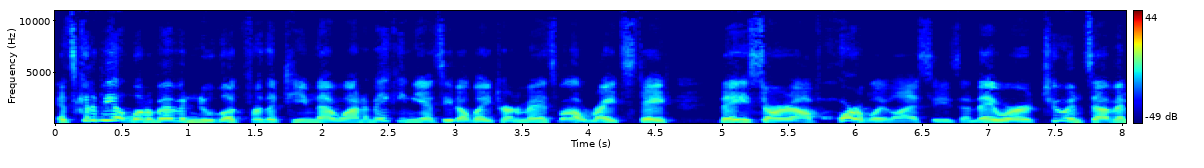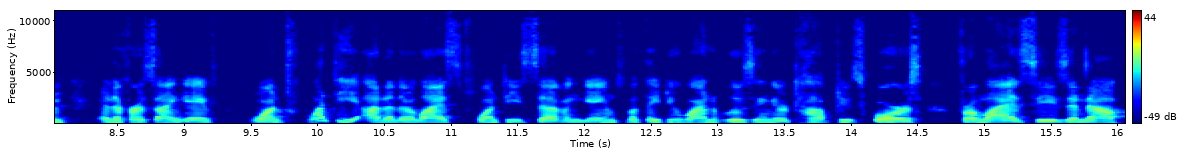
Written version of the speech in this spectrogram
it's going to be a little bit of a new look for the team that wanted making the NCAA tournament as well. Wright State, they started off horribly last season. They were two and seven in their first nine games won 20 out of their last 27 games, but they do wind up losing their top two scorers from last season. Now,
